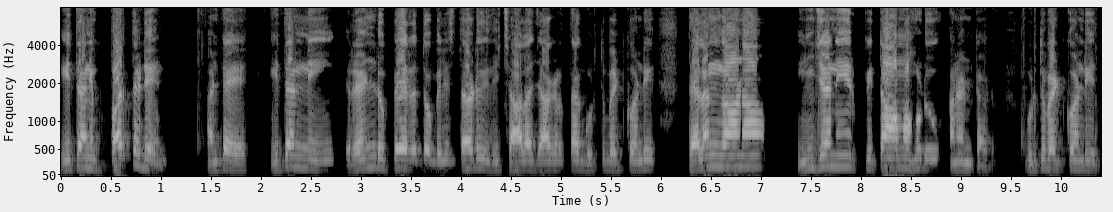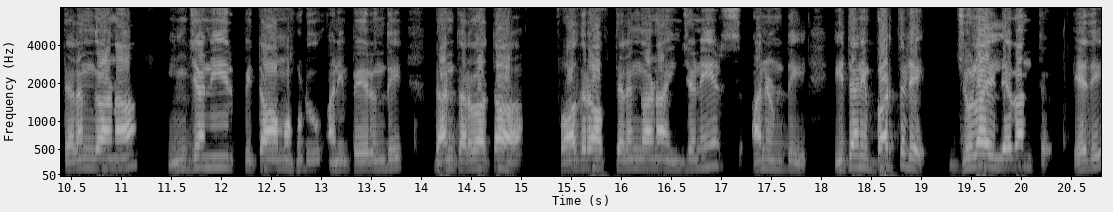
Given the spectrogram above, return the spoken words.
ఇతని బర్త్డేని అంటే ఇతన్ని రెండు పేర్లతో పిలుస్తాడు. ఇది చాలా జాగ్రత్తగా గుర్తుపెట్టుకోండి. తెలంగాణ ఇంజనీర్ పితామహుడు అని అంటాడు. గుర్తుపెట్టుకోండి. తెలంగాణ ఇంజనీర్ పితామహుడు అని పేరుంది. దాని తర్వాత ఫాదర్ ఆఫ్ తెలంగాణ ఇంజనీర్స్ అని ఉంది. ఇతని బర్త్డే జూలై లెవెన్త్ ఏది?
